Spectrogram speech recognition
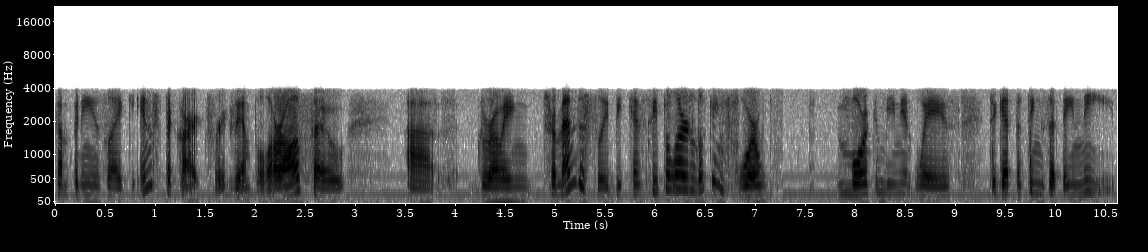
companies like Instacart for example are also uh, growing tremendously because people are looking for more convenient ways to get the things that they need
